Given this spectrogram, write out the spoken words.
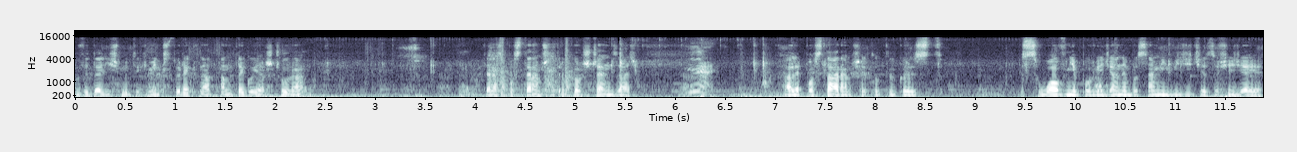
wydaliśmy tych miksturek na tamtego jaszczura. Teraz postaram się trochę oszczędzać. Ale postaram się, to tylko jest słownie powiedziane, bo sami widzicie co się dzieje.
